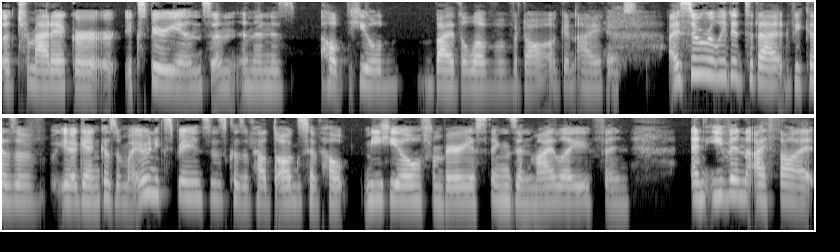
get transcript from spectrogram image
a traumatic or experience and, and then is helped healed by the love of a dog. And I, yes. I so related to that because of, again, because of my own experiences, because of how dogs have helped me heal from various things in my life. And, and even I thought,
